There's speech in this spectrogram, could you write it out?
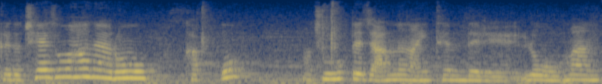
그래도 최소한으로 갖고 어, 중복되지 않는 아이템들로만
